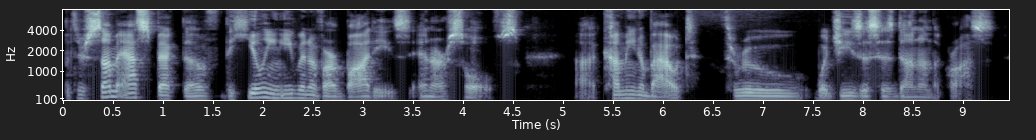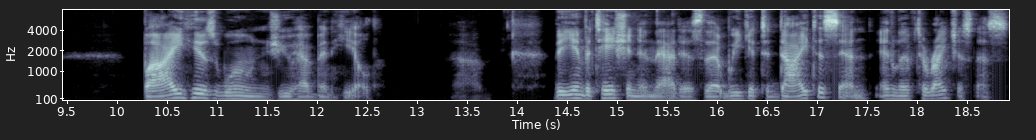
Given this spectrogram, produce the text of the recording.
but there's some aspect of the healing, even of our bodies and our souls, uh, coming about through what Jesus has done on the cross. By his wounds, you have been healed. Uh, the invitation in that is that we get to die to sin and live to righteousness.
